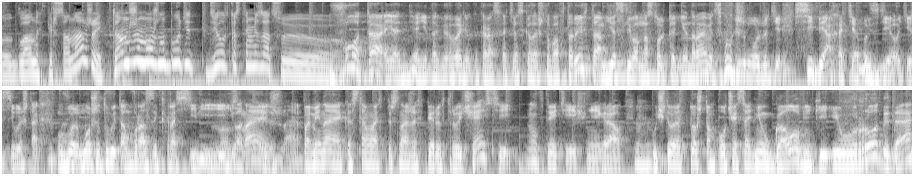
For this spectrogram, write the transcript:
э, главных персонажей. Там же можно будет делать кастомизацию. Вот, да, я, я не договорил, как раз хотел сказать, что во-вторых, там, если вам настолько не нравится, вы же можете себя хотя бы сделать, если вы же так, вы, может, вы там в разы красивее ну, ее. знаешь, знаю. поминая кастомайз персонажей в первых трое частей, ну, в третьей я еще не играл, угу. учитывая то, что там, получается, одни уголовники и уроды, да,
